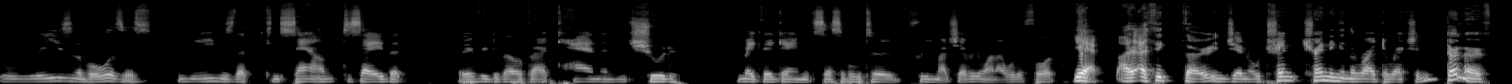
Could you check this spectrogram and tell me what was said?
reasonable as as mean as that can sound to say that that every developer can and should make their game accessible to pretty much everyone. I would have thought. Yeah, I, I think though in general, trend, trending in the right direction. Don't know if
